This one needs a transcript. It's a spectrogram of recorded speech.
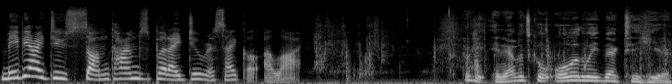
Maybe I do sometimes, but I do recycle a lot. Okay, and now let's go all the way back to here.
